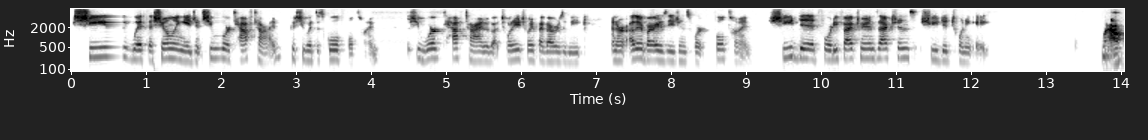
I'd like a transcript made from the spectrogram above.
she, with a showing agent, she worked half time because she went to school full time she worked half time, about 20 to 25 hours a week, and our other buyer's agents worked full time. She did 45 transactions, she did 28. Wow.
